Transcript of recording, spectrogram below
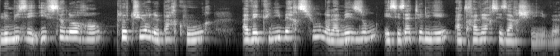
le musée Yves Saint-Laurent clôture le parcours avec une immersion dans la maison et ses ateliers à travers ses archives.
